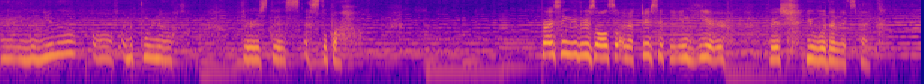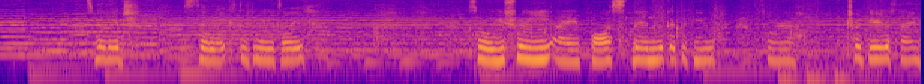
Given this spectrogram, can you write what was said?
And in the middle of Annapurna, there's this estupa. Surprisingly, there's also electricity in here, which you wouldn't expect. This village is still like 30 minutes away. So usually I pause, then look at the view for a short period of time.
